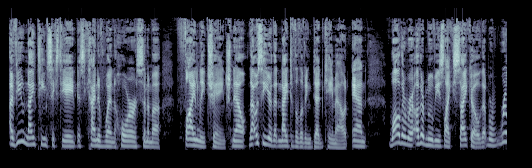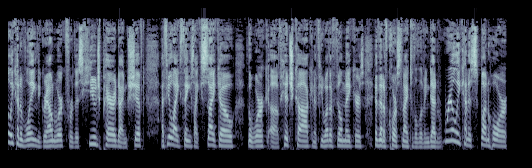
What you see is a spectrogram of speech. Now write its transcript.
I view 1968 as kind of when horror cinema finally changed. Now, that was the year that Night of the Living Dead came out, and while there were other movies like Psycho that were really kind of laying the groundwork for this huge paradigm shift, I feel like things like Psycho, the work of Hitchcock and a few other filmmakers, and then of course Night of the Living Dead really kind of spun horror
